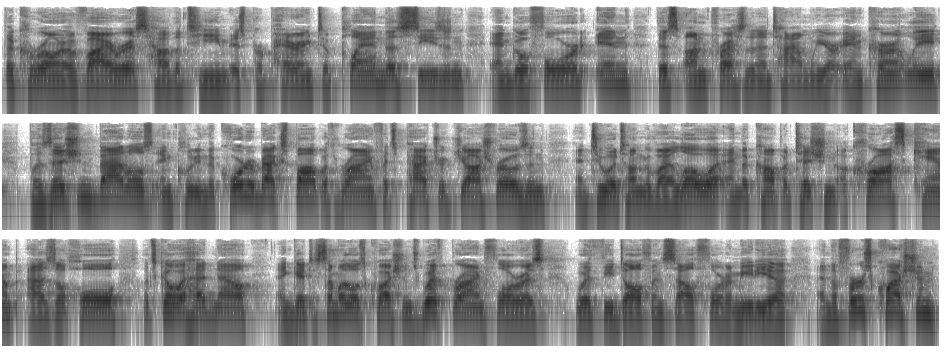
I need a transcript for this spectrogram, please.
the coronavirus, how the team is preparing to plan this season and go forward in this unprecedented time we are in currently, position battles, including the quarterback spot with Ryan Fitzpatrick, Josh Rosen, and Tua Tagovailoa, and the competition across camp as a whole. Let's go ahead now and get to some of those questions with Brian Flores with the Dolphins South Florida media. And the first question,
